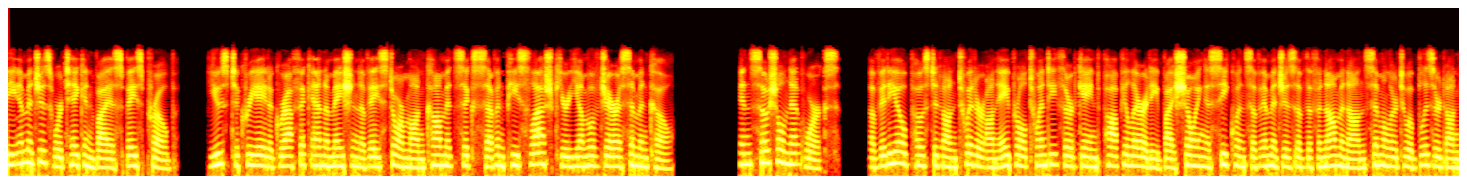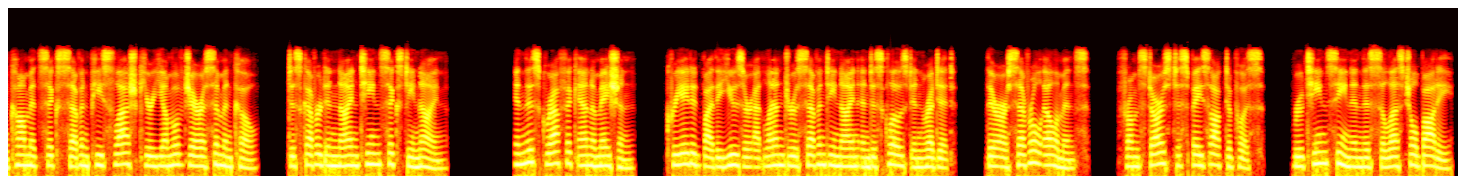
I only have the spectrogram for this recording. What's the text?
The images were taken by a space probe, used to create a graphic animation of a storm on Comet 67P-Churyumov-Gerasimenko. In social networks, a video posted on Twitter on April 23 gained popularity by showing a sequence of images of the phenomenon similar to a blizzard on Comet 67P-Churyumov-Gerasimenko, discovered in 1969. In this graphic animation, created by the user at landru79 and disclosed in Reddit, there are several elements, from stars to space octopus, routine seen in this celestial body.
